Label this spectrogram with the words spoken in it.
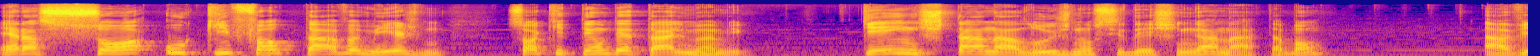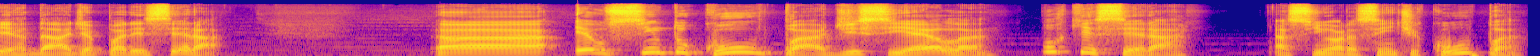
Era só o que faltava mesmo. Só que tem um detalhe, meu amigo. Quem está na luz não se deixa enganar, tá bom? A verdade aparecerá. Ah, eu sinto culpa, disse ela. Por que será? A senhora sente culpa?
